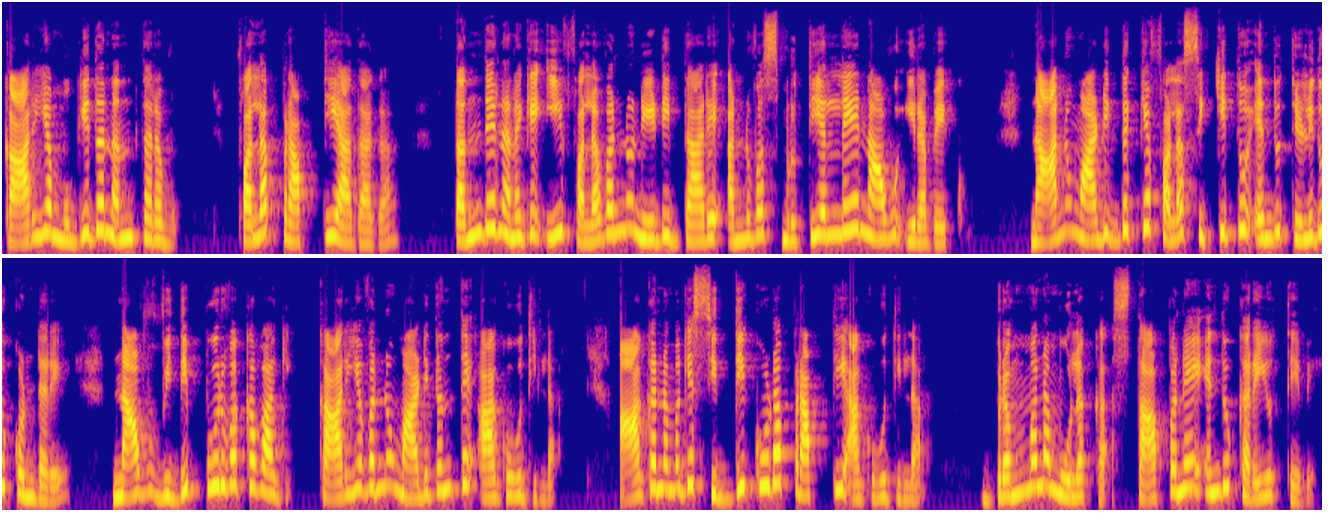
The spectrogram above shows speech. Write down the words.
ಕಾರ್ಯ ಮುಗಿದ ನಂತರವೂ ಫಲ ಪ್ರಾಪ್ತಿಯಾದಾಗ ತಂದೆ ನನಗೆ ಈ ಫಲವನ್ನು ನೀಡಿದ್ದಾರೆ ಅನ್ನುವ ಸ್ಮೃತಿಯಲ್ಲೇ ನಾವು ಇರಬೇಕು. ನಾನು ಮಾಡಿದ್ದಕ್ಕೆ ಫಲ ಸಿಕ್ಕಿತು ಎಂದು ತಿಳಿದುಕೊಂಡರೆ ನಾವು ವಿಧಿಪೂರ್ವಕವಾಗಿ ಕಾರ್ಯವನ್ನು ಮಾಡಿದಂತೆ ಆಗುವುದಿಲ್ಲ. ಆಗ ನಮಗೆ ಸಿದ್ಧಿ ಕೂಡ ಪ್ರಾಪ್ತಿ ಆಗುವುದಿಲ್ಲ. ಬ್ರಹ್ಮನ ಮೂಲಕ ಸ್ಥಾಪನೆ ಎಂದು ಕರೆಯುತ್ತೇವೆ.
